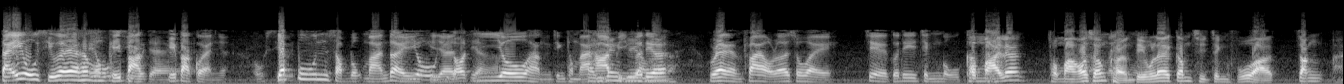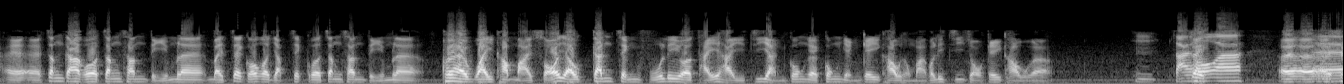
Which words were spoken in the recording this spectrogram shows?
但係 A.O. 少咧，香港幾百啫幾百個人嘅，一般十六萬都係 E.O. 其多啲啊實 E.O. 行政同埋下邊嗰啲咧 rank and file 啦，所謂即係嗰啲政務級。同埋咧，同埋我想強調咧，今次政府話增誒誒、呃增加嗰個增薪點咧，咪即係嗰個入職嗰個增薪點咧，佢係惠及埋所有跟政府呢個體系之人工嘅公營機構同埋嗰啲資助機構噶，嗯，大學啊，誒誒誒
